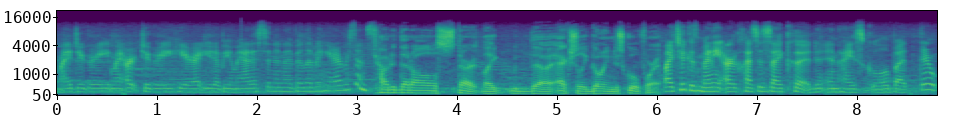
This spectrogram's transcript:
my degree, my art degree here at UW Madison, and I've been living here ever since. How did that all start? Like the actually going to school for it? Well, I took as many art classes as I could in high school, but there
